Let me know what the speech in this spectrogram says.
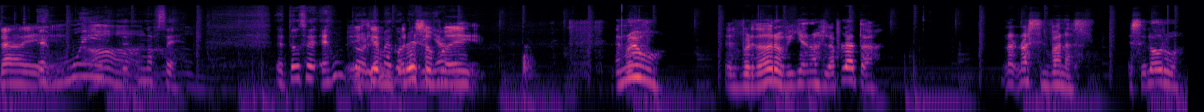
Es muy- eh, no sé. Entonces es un Es que problema con por los eso, pues, de nuevo, el verdadero villano es la plata. No, no es Silvanas, es el oro.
